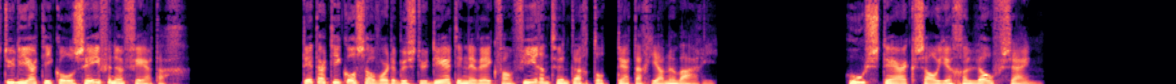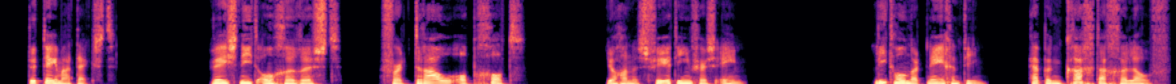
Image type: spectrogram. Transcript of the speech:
Studieartikel 47. Dit artikel zal worden bestudeerd in de week van 24 tot 30 januari. Hoe sterk zal je geloof zijn? De thematekst. Wees niet ongerust. Vertrouw op God. Johannes 14, vers 1. Lied 119. Heb een krachtig geloof.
